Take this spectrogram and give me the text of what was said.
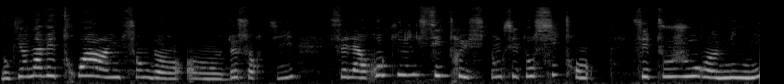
donc il y en avait trois, hein, il me semble, en, deux sorties. C'est la Rocky Citrus, donc c'est au citron. C'est toujours euh, mini,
